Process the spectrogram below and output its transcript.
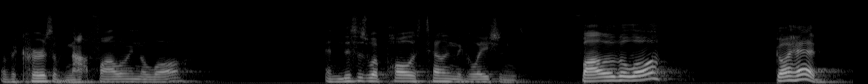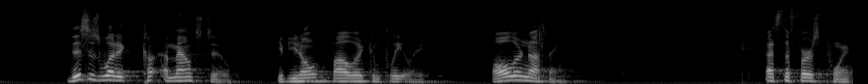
of the curse of not following the law? And this is what Paul is telling the Galatians follow the law? Go ahead. This is what it amounts to if you don't follow it completely all or nothing. That's the first point.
